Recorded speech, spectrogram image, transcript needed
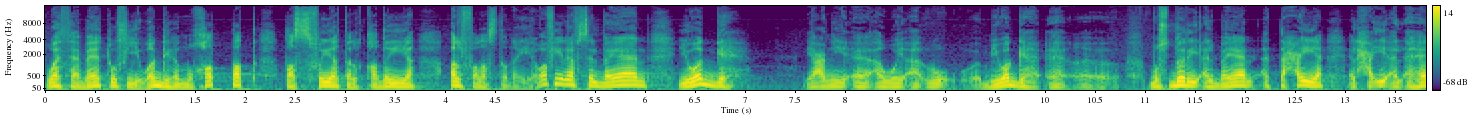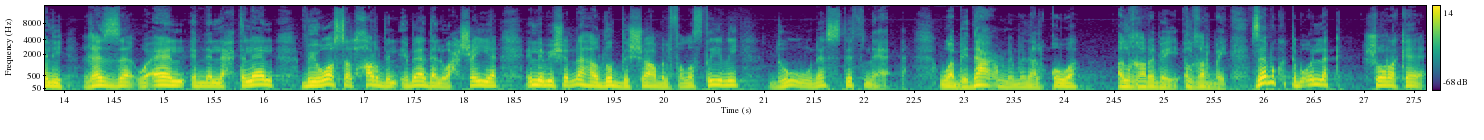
وثباته في وجه مخطط تصفية القضية الفلسطينية. وفي نفس البيان يوجه يعني أو بيوجه مصدري البيان التحية الحقيقة لأهالي غزة وقال إن الاحتلال بيواصل حرب الإبادة الوحشية اللي بيشنها ضد الشعب الفلسطيني دون استثناء وبدعم من القوى الغربية الغربية زي ما كنت بقول لك شركاء.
